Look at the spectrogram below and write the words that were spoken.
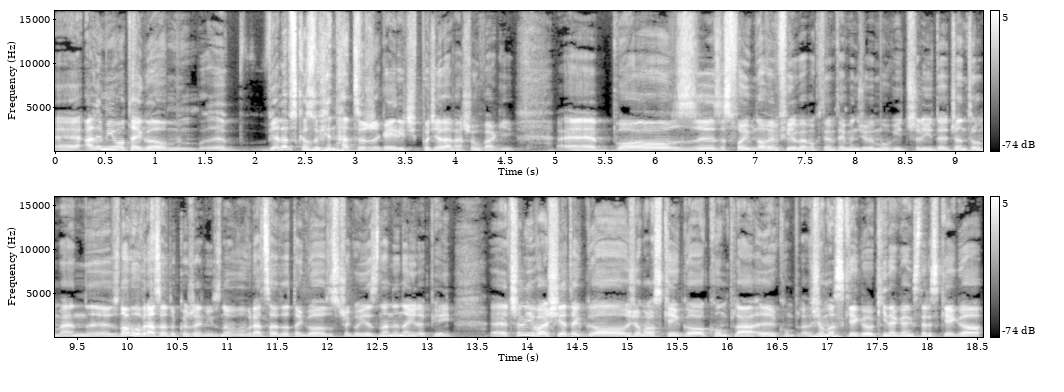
E, ale mimo tego e, wiele wskazuje na to, że Guy Ritchie podziela nasze uwagi, e, bo z, ze swoim nowym filmem, o którym tutaj będziemy mówić, czyli The Gentleman, znowu wraca do korzeni, znowu wraca do tego, z czego jest znany najlepiej, czyli właśnie tego ziomalskiego kumpla, kumpla ziomalskiego kina gangsterskiego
